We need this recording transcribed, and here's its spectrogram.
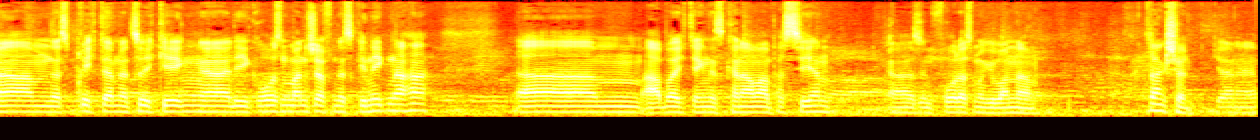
Ähm, das bricht dann natürlich gegen äh, die großen Mannschaften das Genick nachher. Ähm, aber ich denke, das kann auch mal passieren. Äh, sind froh, dass wir gewonnen haben. Dankeschön. Gerne.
